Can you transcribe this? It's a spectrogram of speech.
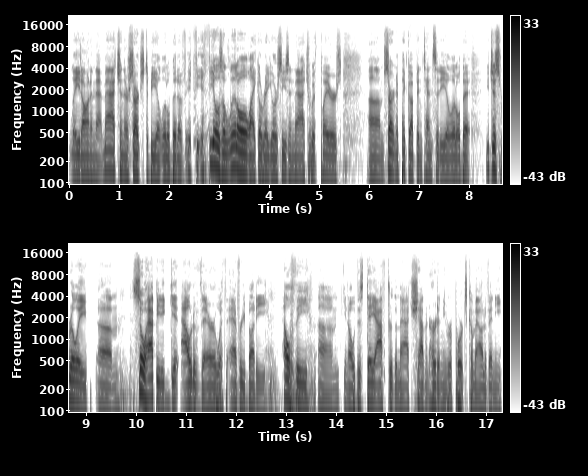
late on in that match, and there starts to be a little bit of it. It feels a little like a regular season match with players um, starting to pick up intensity a little bit. You just really um, so happy to get out of there with everybody healthy. Um, you know, this day after the match, haven't heard any reports come out of any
